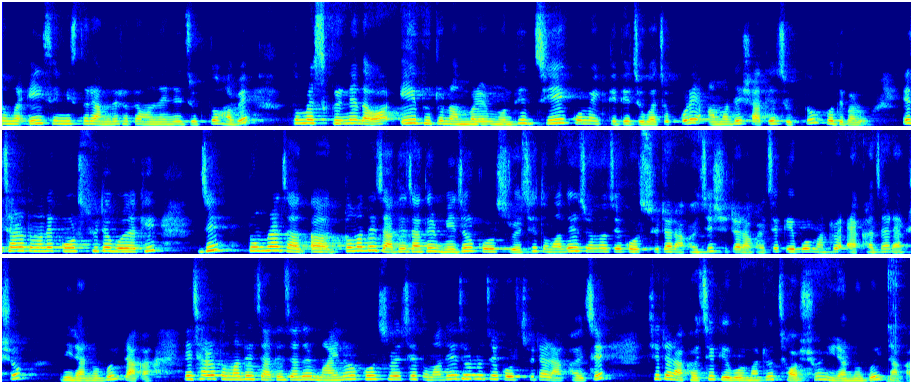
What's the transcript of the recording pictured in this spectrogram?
তোমরা এই সেমিস্টারে আমাদের সাথে অনলাইনে যুক্ত হবে, তোমরা স্ক্রিনে দেওয়া এই দুটো নাম্বারের মধ্যে যে কোনো একটিতে যোগাযোগ করে আমাদের সাথে যুক্ত হতে পারো। এছাড়া তোমাদের কোর্স ফিটা বলে রাখি যে তোমরা তোমাদের যাদের যাদের মেজর কোর্স রয়েছে তোমাদের জন্য যে কোর্স ফিটা রাখা হয়েছে সেটা রাখা হয়েছে কেবলমাত্র এক হাজার একশো নিরানব্বই টাকা। এছাড়া তোমাদের যাদের যাদের মাইনর কোর্স রয়েছে তোমাদের জন্য যে কোর্স ফিটা রাখা হয়েছে সেটা রাখা হয়েছে কেবলমাত্র ছশো নিরানব্বই টাকা।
